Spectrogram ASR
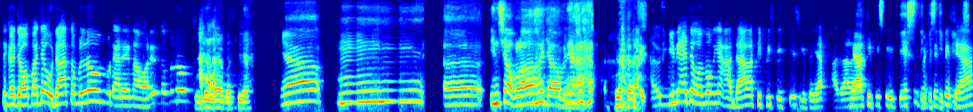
tiga jawab aja udah atau belum? Udah ada yang nawarin atau belum? Udah lah ya pasti ya. Ya, hmm, eh, insya Allah jawabnya. Ya, gini aja ngomongnya adalah tipis-tipis gitu ya. Adalah Ya tipis-tipis, tipis-tipis ya.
